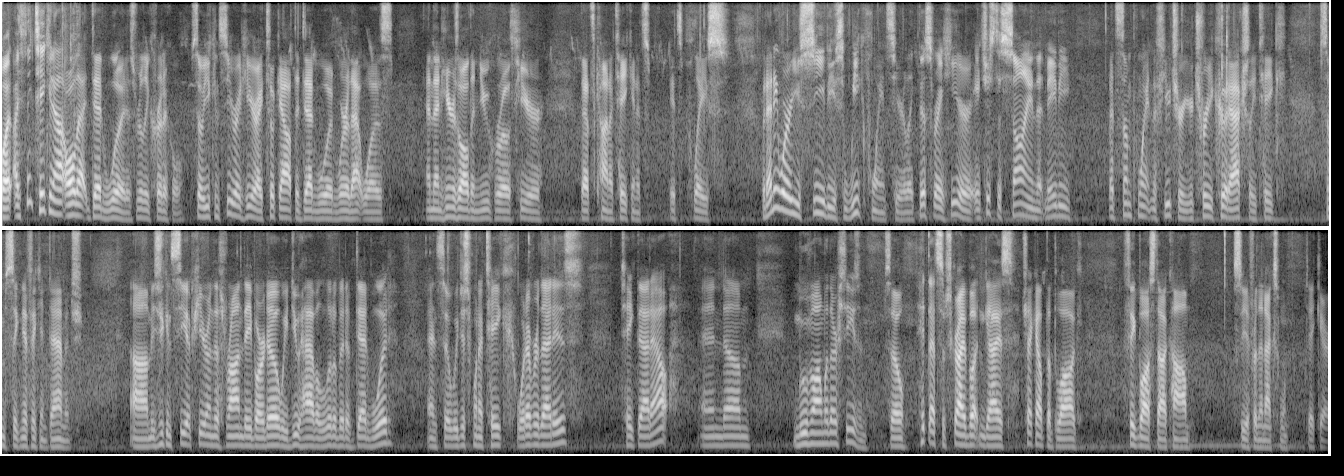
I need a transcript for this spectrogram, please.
But I think taking out all that dead wood is really critical. So you can see right here, I took out the dead wood where that was, and then here's all the new growth here that's kind of taken its, its place. But anywhere you see these weak points here, like this right here, it's just a sign that maybe at some point in the future, your tree could actually take some significant damage. Um, as you can see up here on this Ronde Bordeaux, we do have a little bit of dead wood. And so we just want to take whatever that is, take that out, and um, move on with our season. So hit that subscribe button, guys. Check out the blog, figboss.com. See you for the next one. Take care.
